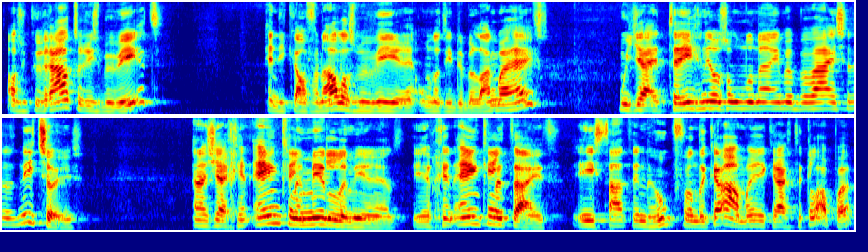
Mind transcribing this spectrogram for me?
Als een curator iets beweert, en die kan van alles beweren omdat hij er belang bij heeft, moet jij het tegendeel als ondernemer bewijzen dat het niet zo is. En als jij geen enkele middelen meer hebt, je hebt geen enkele tijd, en je staat in de hoek van de kamer en je krijgt de klappen,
